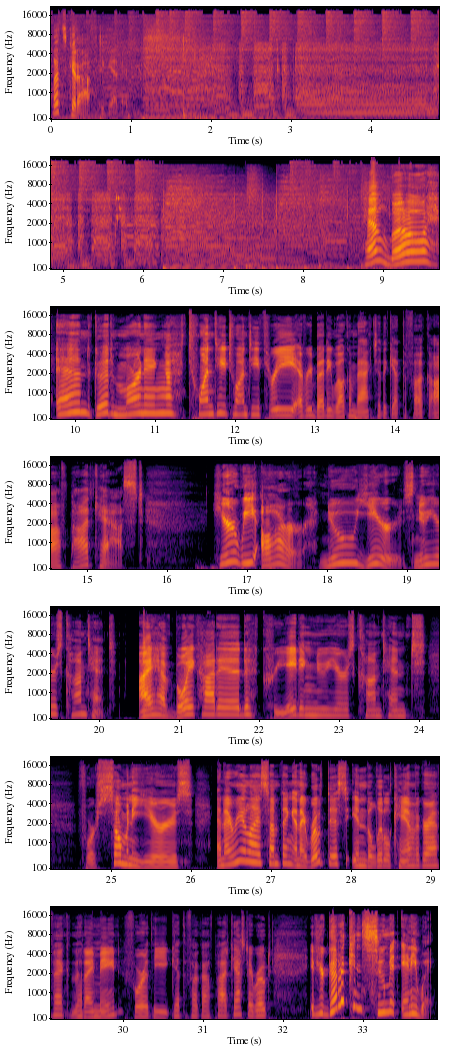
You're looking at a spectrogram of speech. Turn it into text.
Let's get off together. Hello and good morning, 2023. Everybody, welcome back to the Get the Fuck Off podcast. Here we are, New Year's, New Year's content. I have boycotted creating New Year's content for so many years, and I realized something, and I wrote this in the little Canva graphic that I made for the Get the Fuck Off podcast. I wrote, if you're gonna consume it anyway,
